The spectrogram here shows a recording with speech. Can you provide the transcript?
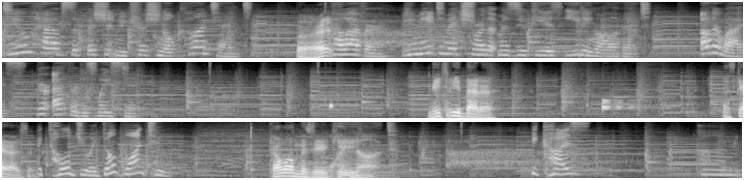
do have sufficient nutritional content. But However, you need to make sure that Mizuki is eating all of it. Otherwise, your effort is wasted. need to be better. Let's get those in. I told you I don't want to. Come on, Mizuki. Why not? Because. Um.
